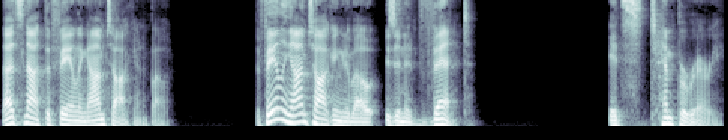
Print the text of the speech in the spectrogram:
That's not the failing I'm talking about. The failing I'm talking about is an event. It's temporary.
